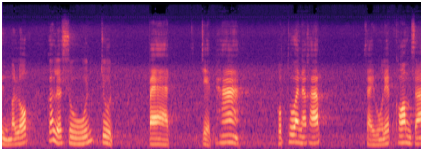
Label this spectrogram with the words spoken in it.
1 มาลบ ก็เหลือ 0.875 ครบถ้วนนะครับ ใส่วงเล็บคอมซะ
